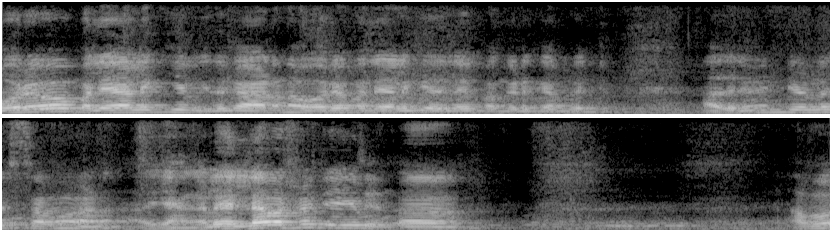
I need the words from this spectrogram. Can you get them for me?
ഓരോ മലയാളിക്കും ഇത് കാണുന്ന ഓരോ മലയാളിക്കും അതിൽ പങ്കെടുക്കാൻ പറ്റും. അതിനു വേണ്ടിയുള്ള ശ്രമമാണ്. ഞങ്ങൾ എല്ലാ വർഷവും ചെയ്യും. അപ്പൊ അപ്പോൾ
